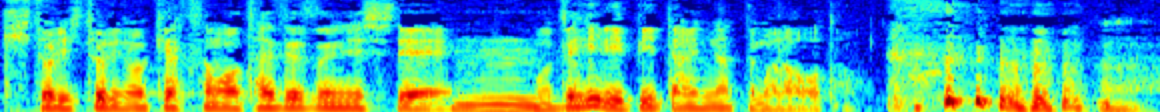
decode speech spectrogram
一人一人のお客様を大切にして、うんもうぜひリピーターになってもらおうと。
